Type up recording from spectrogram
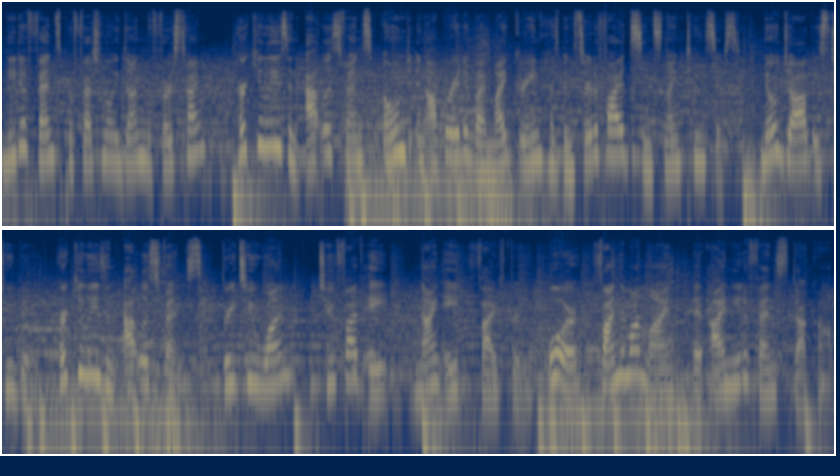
Need a fence professionally done the first time? Hercules and Atlas Fence, owned and operated by Mike Green, has been certified since 1960. No job is too big. Hercules and Atlas Fence, 321 258 9853. Or find them online at ineedafence.com.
